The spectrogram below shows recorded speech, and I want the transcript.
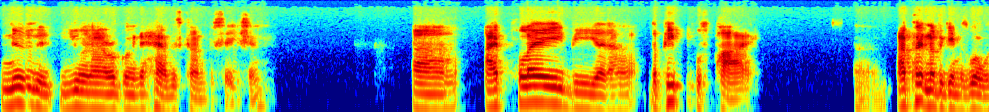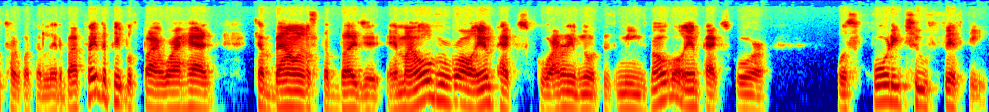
knew that you and I were going to have this conversation. Uh, I played the uh, the People's Pie. Uh, I played another game as well. We'll talk about that later. But I played the People's Pie where I had to balance the budget, and my overall impact score. I don't even know what this means. My overall impact score was forty two fifty.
